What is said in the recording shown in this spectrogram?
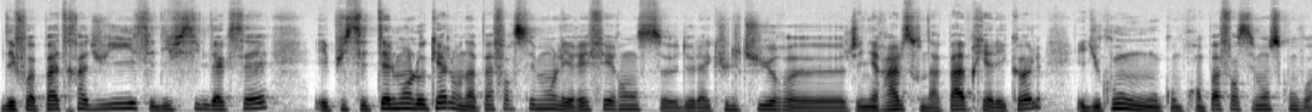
des fois pas traduit, c'est difficile d'accès, et puis c'est tellement local, on n'a pas forcément les références de la culture euh, générale, ce qu'on n'a pas appris à l'école, et du coup on comprend pas forcément ce qu'on voit.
